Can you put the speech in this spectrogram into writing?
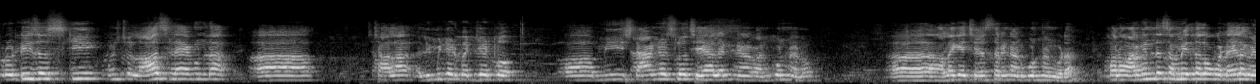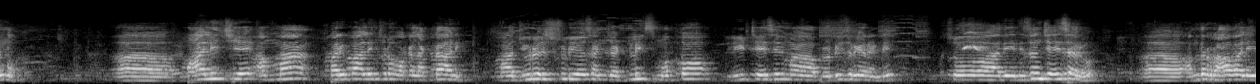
ప్రొడ్యూసర్స్కి కొంచెం లాస్ లేకుండా చాలా లిమిటెడ్ బడ్జెట్లో మీ స్టాండర్డ్స్లో చేయాలని నేను అనుకుంటున్నాను. అలాగే చేస్తారని అనుకుంటున్నాను కూడా. మనం అరవింద సమేతలో ఒక డైలాగ్ విన్నాం. పాలించే పాలిచ్చే అమ్మ పరిపాలించడం ఒక లెక్క అని. మా జూరియల్ స్టూడియోస్ అండ్ జెట్ఫ్లిక్స్ మొత్తం లీడ్ చేసేది మా ప్రొడ్యూసర్ గారండి. సో అది నిజం చేశారు. అందరూ రావాలి.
